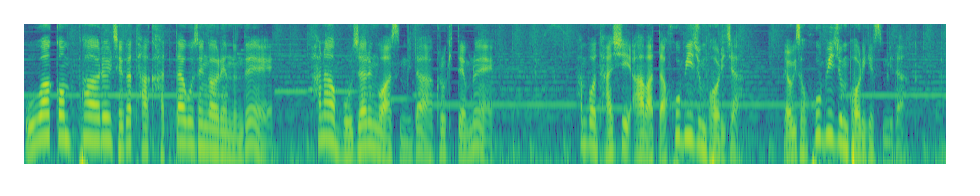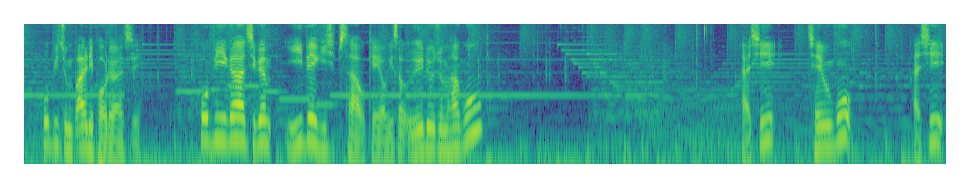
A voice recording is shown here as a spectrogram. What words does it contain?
오학건파를 제가 다 갔다고 생각을 했는데 하나 모자른 것 같습니다. 그렇기 때문에 한번 다시 아 맞다. 호비 좀 버리자. 여기서 호비 좀 버리겠습니다. 호비 좀 빨리 버려야지. 호비가 지금 224 오케이. 여기서 의료 좀 하고 다시 채우고 다시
